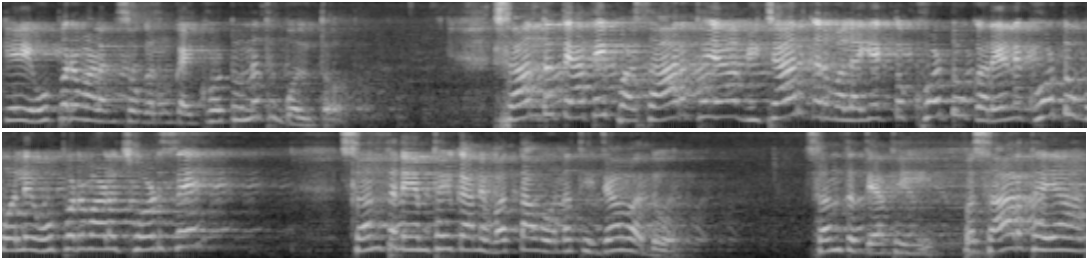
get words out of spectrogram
કે ઉપરવાળાને સોગન, હું કઈ ખોટું નથી બોલતો. સંત ત્યાંથી પસાર થયા, વિચાર કરવા લાગ્યા તો ખોટું કરે અને ખોટું બોલે, ઉપરવાળો છોડશે. સંતને એમ થયું કે આને વતાવો નથી, જવા દો. સંત ત્યાંથી પસાર થયા.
